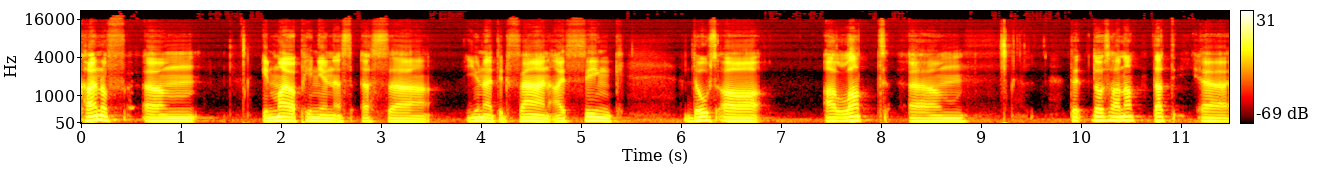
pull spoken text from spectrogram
kind of, um, in my opinion, as as a United fan, I think those are a lot. Um, that those are not that uh,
